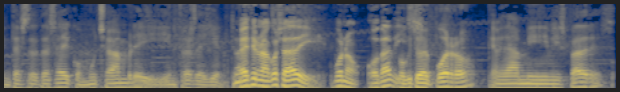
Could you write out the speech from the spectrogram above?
Entonces estás ahí con mucha hambre y entras de lleno. Te voy a decir una cosa, Daddy. Bueno, o Daddy. Un poquito de puerro que me dan mi- mis padres.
